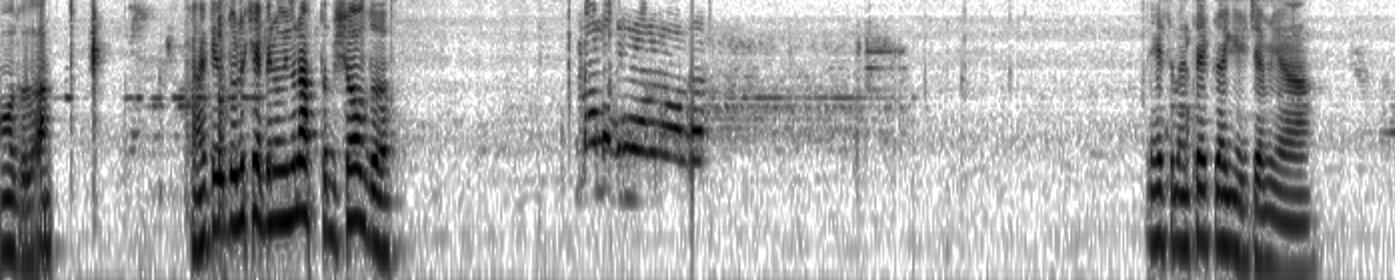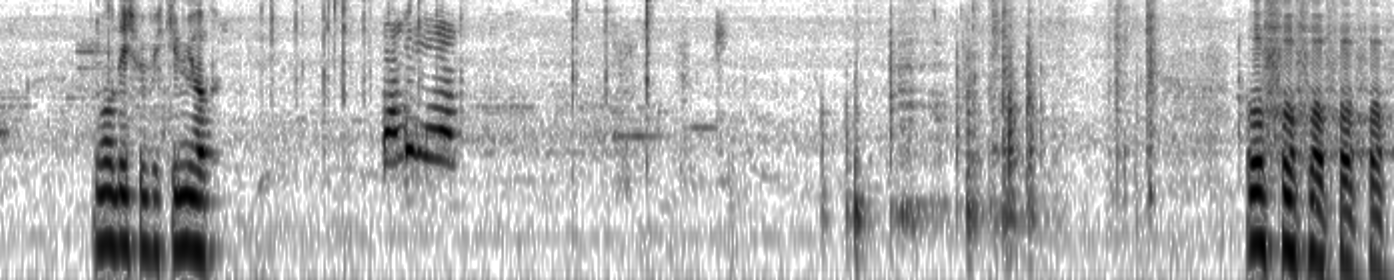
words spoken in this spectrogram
Ne oldu lan? Kanka bir dururken beni oyundan attı bir şey oldu. Ben de bilmiyorum ne oldu. Neyse ben tekrar gireceğim ya. Ne oldu hiçbir fikrim yok. Ben de bilmiyorum. Of of of of of.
